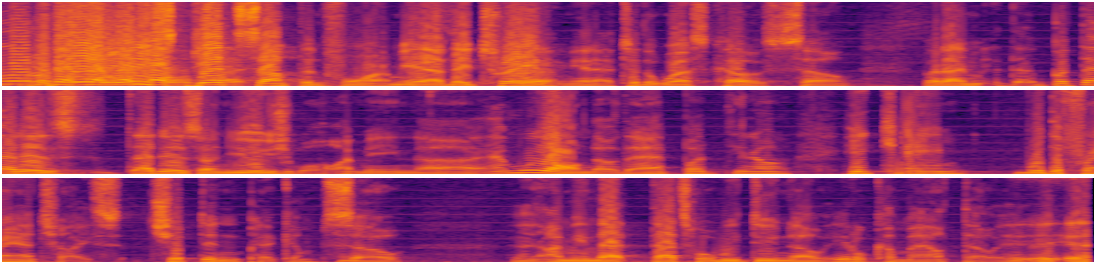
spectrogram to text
But they at least get something for him. Yeah, they trade him, you know, to the West Coast. So, but I'm, th- but that is that is unusual. I mean, uh, and we all know that. But you know, he came with the franchise. Chip didn't pick him, so. I mean that that's what we do know. It'll come out though, it, it- and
